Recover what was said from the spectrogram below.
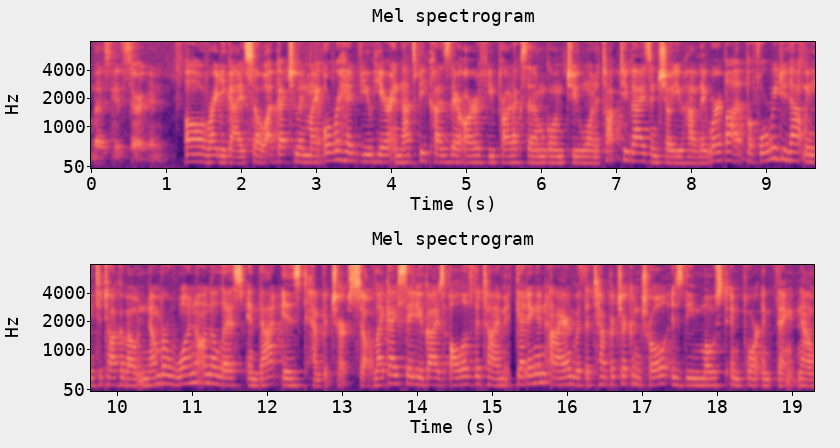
let's get started. Alrighty guys, so I've got you in my overhead view here and that's because there are a few products that I'm going to want to talk to you guys and show you how they work. But before we do that, we need to talk about number one on the list and that is temperature. So like I say to you guys all of the time, getting an iron with a temperature control is the most important thing. Now,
